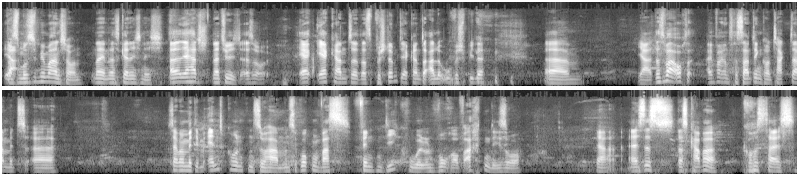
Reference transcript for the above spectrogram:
Ja. Das muss ich mir mal anschauen. Nein, das kenne ich nicht. Also er hat natürlich, also er, er kannte das bestimmt, er kannte alle Uwe-Spiele. ähm, ja, das war auch einfach interessant, den Kontakt da mit, äh, sag mal, mit dem Endkunden zu haben und zu gucken, was finden die cool und worauf achten die so. Ja, es ist das Cover großteils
